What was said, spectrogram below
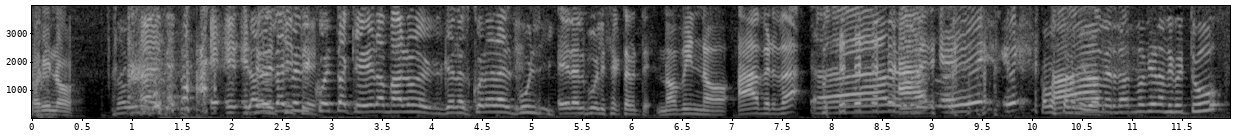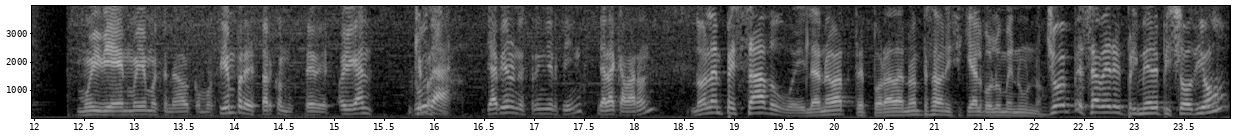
No vino. No, vino. E- e- ese ya ves, el ahí me di cuenta que era malo, que en la escuela era el bully. Era el bully, exactamente. No vino. Ah, ¿verdad? Ah, ¿verdad? ¿Cómo están, Ah? ¿verdad? Muy bien, amigo. ¿Y tú? Muy bien, muy emocionado, como siempre, de estar con ustedes. Oigan, ¿Qué duda? ¿ya vieron Stranger Things? ¿Ya la acabaron? No la ha empezado, güey. La nueva temporada no ha empezado ni siquiera el volumen 1. Yo empecé a ver el primer episodio.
